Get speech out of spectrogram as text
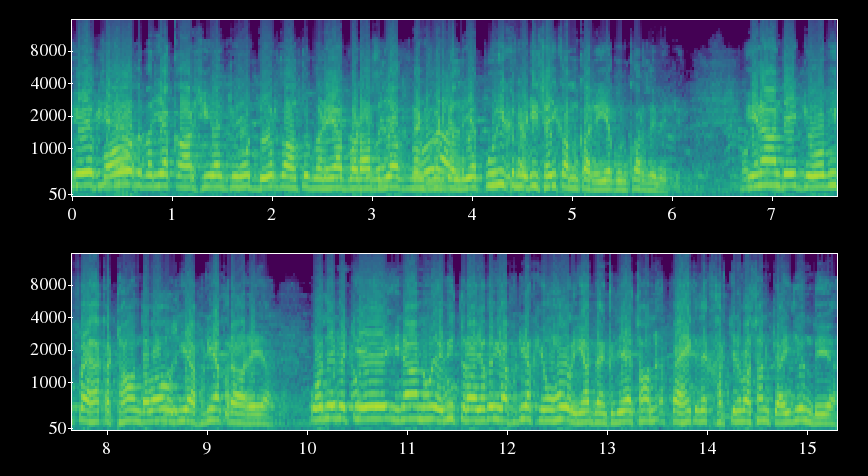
ਇਹ ਬਹੁਤ ਵਧੀਆ ਕਾਰਜਸ਼ੀਲ ਆ ਜੋ ਡੇਢ ਸਾਲ ਤੋਂ ਬਣਿਆ, ਬੜਾ ਵਧੀਆ ਮੈਨੇਜਮੈਂਟ ਚੱਲ ਰਹੀ ਹੈ ਪੂਰੀ ਕਮੇਟੀ ਸਹੀ ਕੰਮ ਕਰ ਰਹੀ ਹੈ ਗੁਰੂ ਘਰ ਦੇ ਵਿੱਚ। ਇਹਨਾਂ ਦੇ ਜੋ ਵੀ ਪੈਸਾ ਇਕੱਠਾ ਹੁੰਦਾ ਵਾ, ਉਹਦੀ ਐਫਡੀਆਂ ਕਰਾ ਰਹੇ ਆ। ਉਹਦੇ ਵਿੱਚ ਇਹਨਾਂ ਨੂੰ ਇਹ ਵੀ ਤਰਾ ਜਾਊਗਾ ਵੀ ਐਫਡੀਆਂ ਕਿਉਂ ਹੋ ਰਹੀਆਂ ਬੈਂਕ ਦੇ ਸਾਨੂੰ ਪੈਸੇ ਕਿਤੇ ਖਰਚਣ ਵਾਸਤੇ ਸਾਨੂੰ ਚਾਹੀਦੇ ਹੁੰਦੇ ਆ।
